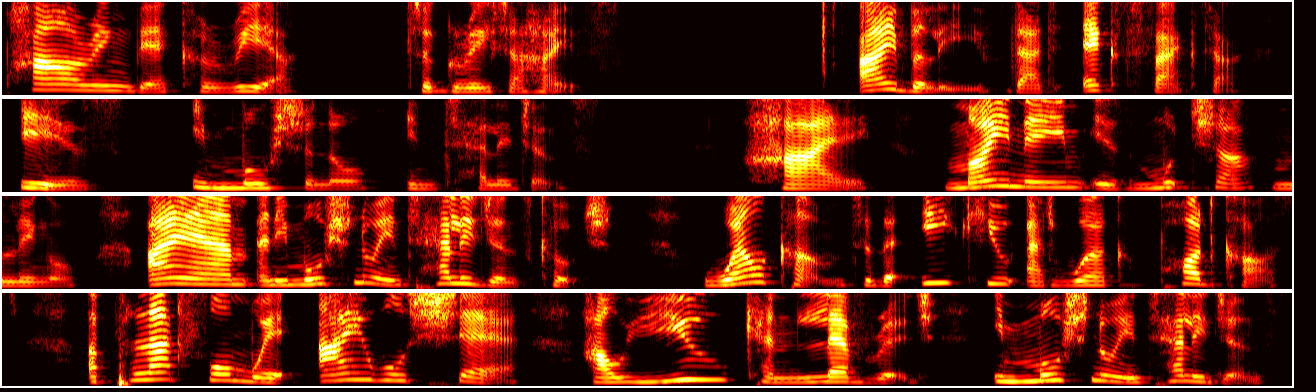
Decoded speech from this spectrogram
powering their career to greater heights. I believe that X factor is emotional intelligence. Hi, my name is Mucha Mlingo. I am an emotional intelligence coach. Welcome to the EQ at Work podcast, a platform where I will share how you can leverage emotional intelligence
